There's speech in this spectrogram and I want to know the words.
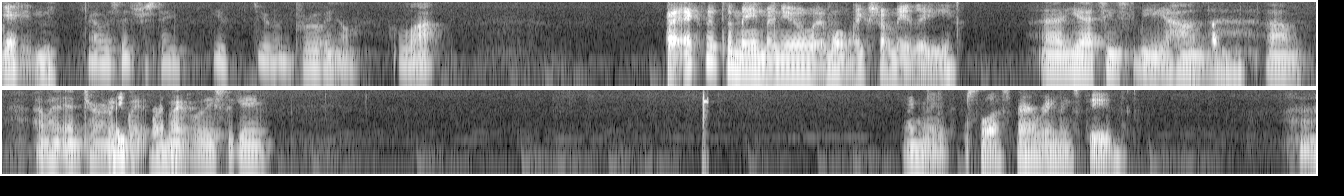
game. That was interesting. You, you're improving a, a lot. If I exit to main menu, it won't like show me the. Uh, yeah, it seems to be hung. Um, I'm an intern. It might, might release the game. I mean, Celestia rating speed. Huh.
